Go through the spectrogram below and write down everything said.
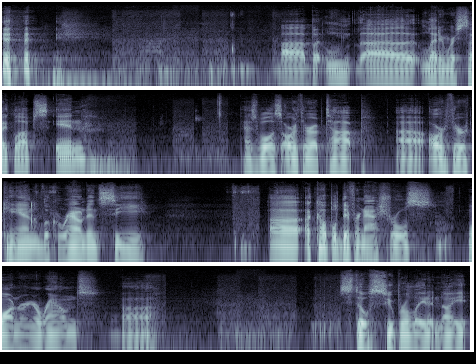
Uh, but uh, letting Recyclops in, as well as Arthur up top, uh, Arthur can look around and see uh, a couple different astrals wandering around. Uh, still super late at night.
